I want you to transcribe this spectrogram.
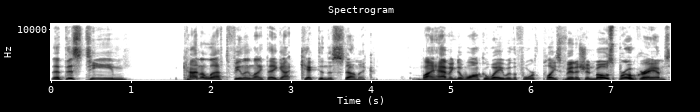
that this team kind of left feeling like they got kicked in the stomach by having to walk away with a fourth place finish. And most programs,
